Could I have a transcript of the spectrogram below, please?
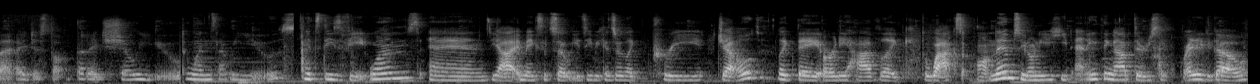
but I just thought that I'd show you the ones that we use. It's these Veet ones, and yeah, it makes it so easy because they're like pre-gelled. Like they already have like the wax on them, so you don't need to heat anything up. They're just like ready to go.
